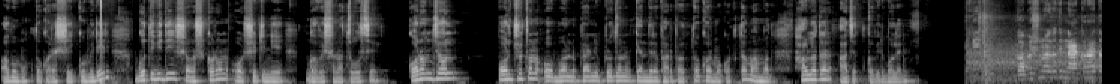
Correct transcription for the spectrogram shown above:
অবমুক্ত করা সেই কুমিরের গতিবিধি সংস্করণ ও সেটি নিয়ে গবেষণা চলছে। করমজল পর্যটন ও বন্যপ্রাণী প্রজনন কেন্দ্রের ভারপ্রাপ্ত কর্মকর্তা মোহাম্মদ হাওলাদার আজাদ কবির বলেন। গবেষণা যদি না করা হয়, তো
